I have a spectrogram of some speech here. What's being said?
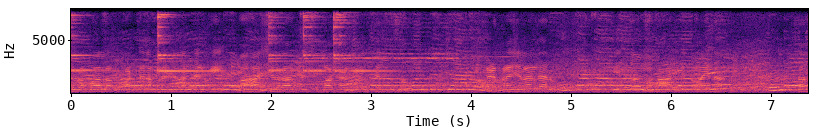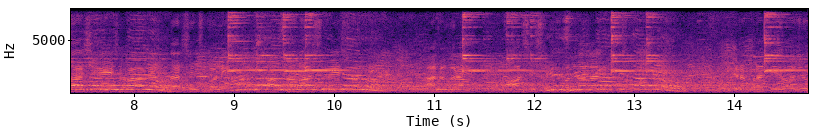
పురపాల పట్టణ ప్రజలందరికీ మహాశివరాత్రి శుభాకాంక్షలు తెలుపుతూ ఇక్కడ ప్రజలందరూ ఎంతో మహాన్వితమైన సదాశివేశ్వర ఆలయం దర్శించుకొని ఆ సదాశివేశ్వరుని అనుగ్రహం ఆశీస్సులు పొందాలని కోరుకుంటున్నాం. ఇక్కడ ప్రతిరోజు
